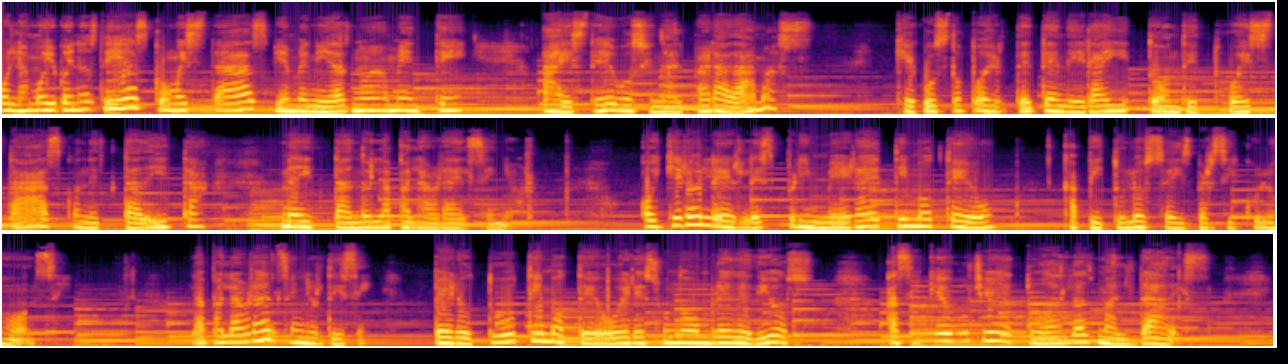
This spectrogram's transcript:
Hola, muy buenos días, ¿cómo estás? Bienvenidas nuevamente a este devocional para damas. Qué gusto poderte tener ahí donde tú estás, conectadita, meditando en la palabra del Señor. Hoy quiero leerles primera de Timoteo, capítulo 6, versículo 11. La palabra del Señor dice, pero tú, Timoteo, eres un hombre de Dios, así que huye de todas las maldades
